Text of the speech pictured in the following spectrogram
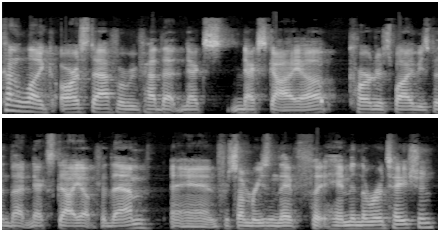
kind of like our staff where we've had that next next guy up. Carter's Carter Spivey's been that next guy up for them, and for some reason they've put him in the rotation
